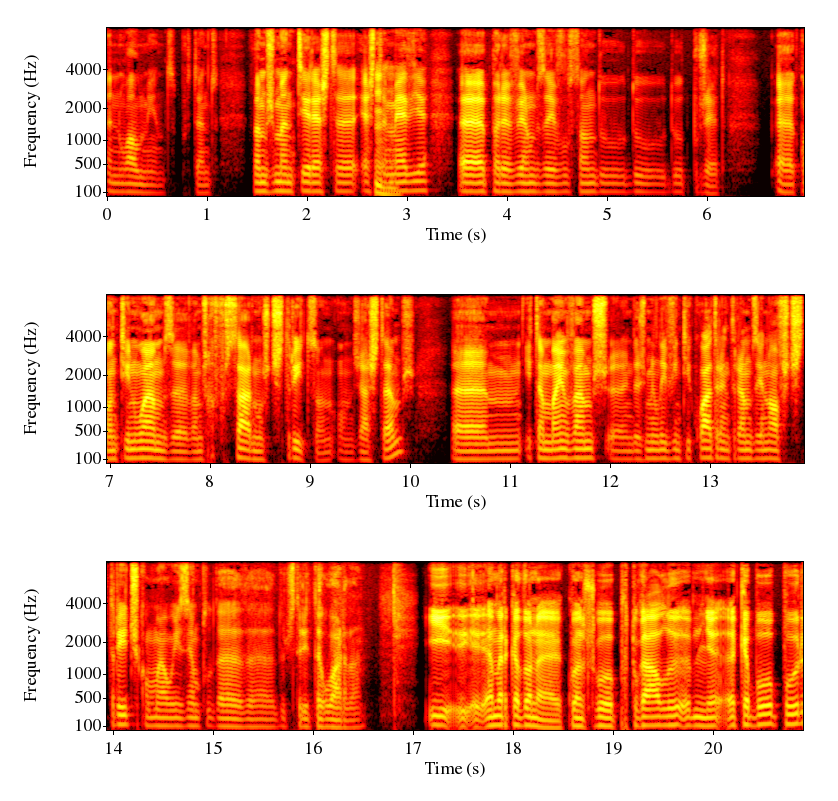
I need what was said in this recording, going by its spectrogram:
anualmente. Portanto, vamos manter esta, esta uhum. média para vermos a evolução do, do, do projeto. Uh, continuamos a vamos reforçar nos distritos onde, onde já estamos um, e também vamos, uh, em 2024, entramos em novos distritos, como é o exemplo da, da, do Distrito da Guarda. E a Mercadona, quando chegou a Portugal, eh, acabou por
